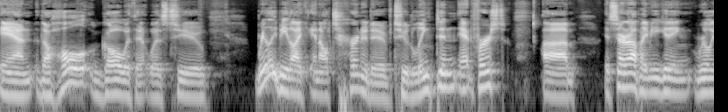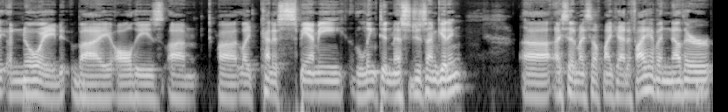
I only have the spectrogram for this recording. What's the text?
And the whole goal with it was to really be like an alternative to LinkedIn at first. Um, it started out by me getting really annoyed by all these um, uh, like kind of spammy LinkedIn messages I'm getting uh, I said to myself, my God, if I have another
